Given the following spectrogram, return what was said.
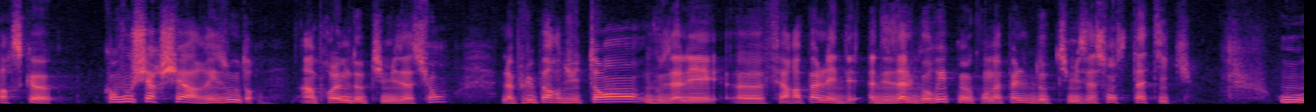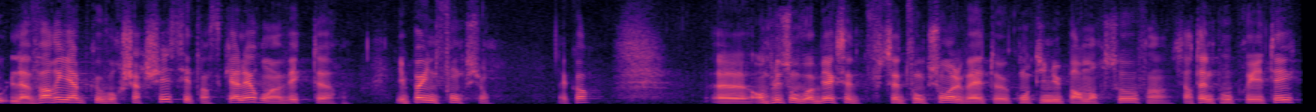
parce que quand vous cherchez à résoudre un problème d'optimisation, la plupart du temps, vous allez euh, faire appel à des, algorithmes qu'on appelle d'optimisation statique, où la variable que vous recherchez, c'est un scalaire ou un vecteur, et pas une fonction. D'accord? Euh, En plus, on voit bien que cette, fonction, elle va être continue par morceau, enfin, certaines propriétés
